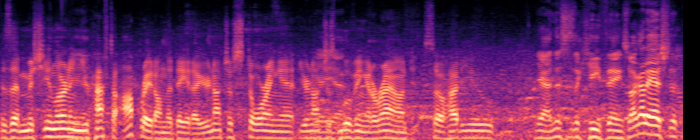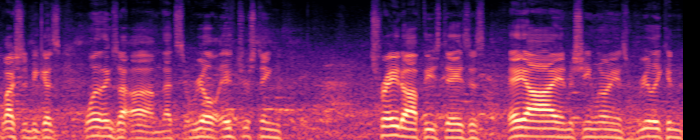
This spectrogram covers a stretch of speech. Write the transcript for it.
is that machine learning, Yeah. you have to operate on the data. You're not just storing it, you're not Yeah, just yeah. moving it around. So how do you, Yeah, and this is the key thing. So I got to ask you the question because one of the things that, um, that's a real interesting trade-off these days is AI and machine learning is really can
